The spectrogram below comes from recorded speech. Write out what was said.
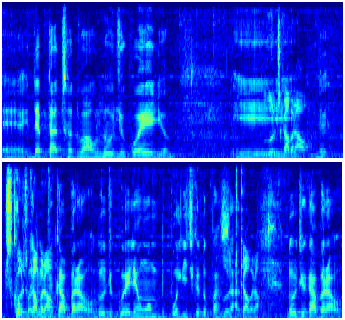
é, deputado estadual Lúdio Coelho e... Lúdio Cabral. Desculpa, Lúdio Cabral. Lúdio Cabral. Lúdio Coelho é um homem de política do passado. Lúdio Cabral. Lúdio Cabral,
